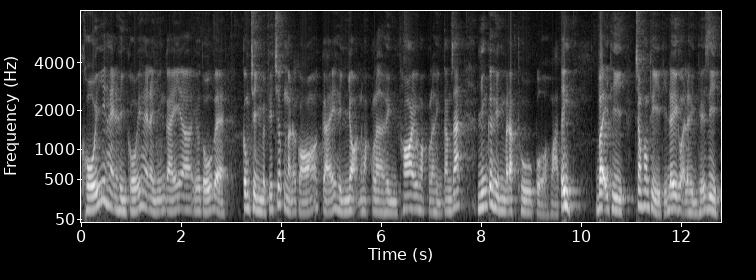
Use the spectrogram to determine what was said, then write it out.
khối hay là hình khối hay là những cái uh, yếu tố về công trình mà phía trước mà nó có cái hình nhọn hoặc là hình thoi hoặc là hình tam giác những cái hình mà đặc thù của hỏa tinh. Vậy thì trong phong thủy thì đây gọi là hình thế gì?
